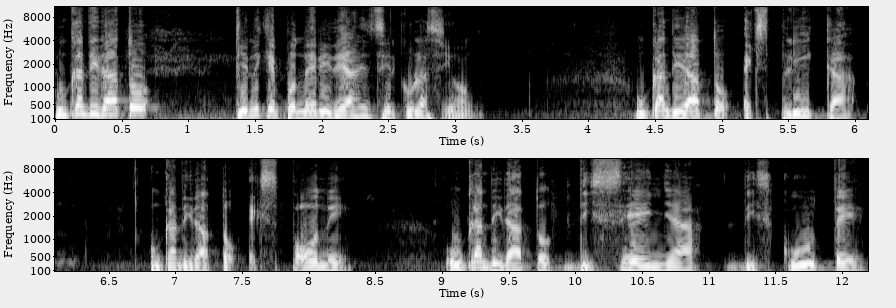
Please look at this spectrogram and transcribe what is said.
Un candidato tiene que poner ideas en circulación. Un candidato explica, un candidato expone, un candidato diseña, discute,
